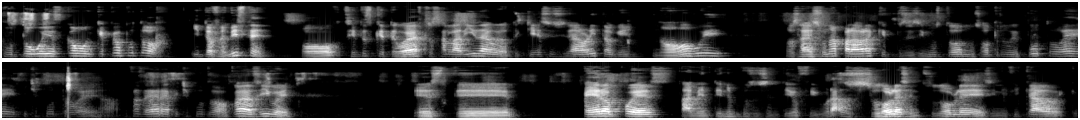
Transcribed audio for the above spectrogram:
puto, güey, es como, ¿qué peor puto? ¿Y te ofendiste? ¿O sientes que te voy a destrozar la vida, güey? ¿O te quieres suicidar ahorita o qué? No, güey. O sea, es una palabra que pues decimos todos nosotros, güey, puto, güey, pinche puto, güey. ah, de verga, pinche puto, o cosas así, güey. Este, pero pues también tienen pues su sentido figurado, su doble, su doble significado, güey, que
